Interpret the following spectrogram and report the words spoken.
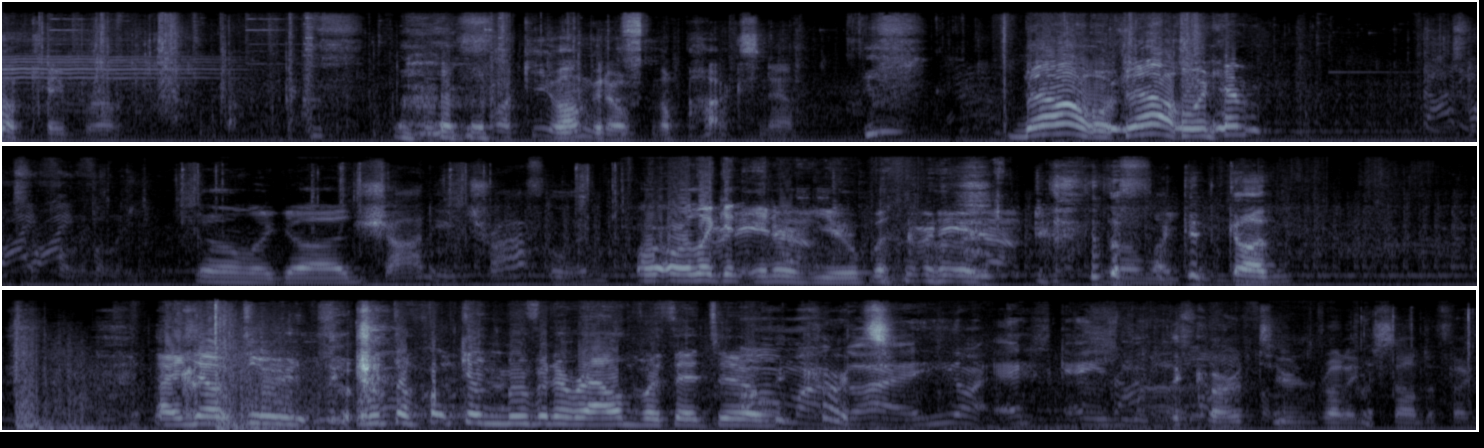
okay, bro. Fuck you, I'm gonna open the box now. No, no, we're never. Oh my god. Shoddy, trifling. Or, or like an interview, but the Oh my fucking gun. I know, dude, with the fucking moving around with it too. Oh my god, he on X Games The cartoon running sound effect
